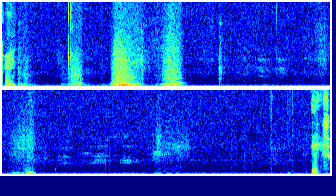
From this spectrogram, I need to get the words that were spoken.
Ok. Beleza.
